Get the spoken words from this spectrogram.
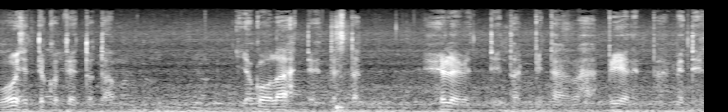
Voisitteko te tota, joko lähteä tästä helvettiin tai pitää vähän pienempää meteliä?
